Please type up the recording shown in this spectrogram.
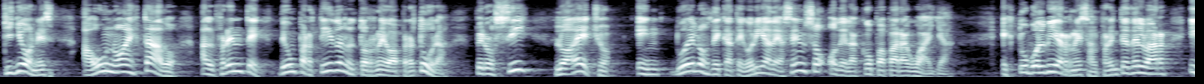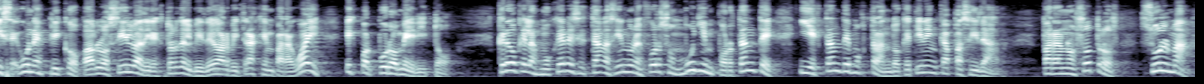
Quillones aún no ha estado al frente de un partido en el torneo Apertura, pero sí lo ha hecho en duelos de categoría de ascenso o de la Copa Paraguaya. Estuvo el viernes al frente del bar y según explicó Pablo Silva, director del video arbitraje en Paraguay, es por puro mérito. Creo que las mujeres están haciendo un esfuerzo muy importante y están demostrando que tienen capacidad. Para nosotros, Zulma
